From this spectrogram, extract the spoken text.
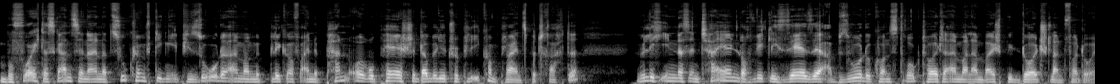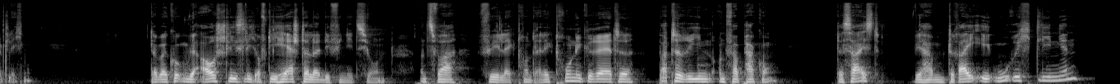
Und bevor ich das Ganze in einer zukünftigen Episode einmal mit Blick auf eine paneuropäische WEEE-Compliance betrachte, will ich Ihnen das in Teilen doch wirklich sehr, sehr absurde Konstrukt heute einmal am Beispiel Deutschland verdeutlichen. Dabei gucken wir ausschließlich auf die Herstellerdefinition, und zwar für Elektro- und Elektronikgeräte, Batterien und Verpackung. Das heißt, wir haben drei EU-Richtlinien,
